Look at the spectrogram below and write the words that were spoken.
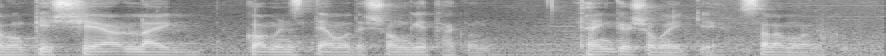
এবং কি শেয়ার, লাইক, কমেন্টস দিয়ে আমাদের সঙ্গে থাকুন। থ্যাংক ইউ সবাইকে। সালামু আলাইকুম।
